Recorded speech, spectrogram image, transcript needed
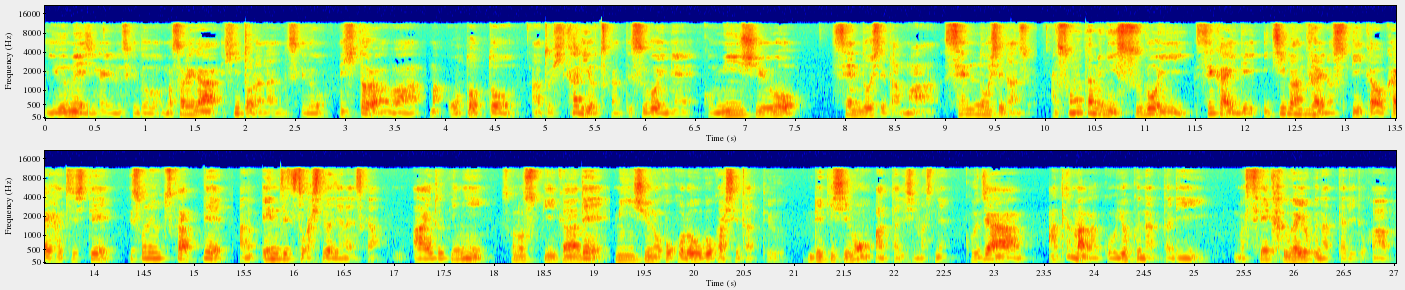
有名人がいるんですけど、まあ、それがヒトラーなんですけど、ヒトラーは、まあ、音と、あと光を使ってすごいね、こう民衆を先導してた、まあ、洗脳してたんですよ。そのためにすごい世界で一番ぐらいのスピーカーを開発して、それを使ってあの演説とかしてたじゃないですか。ああいう時にそのスピーカーで民衆の心を動かしてたっていう歴史もあったりしますね。こうじゃあ頭がこう良くなったり、まあ、性格が良くなったりとか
